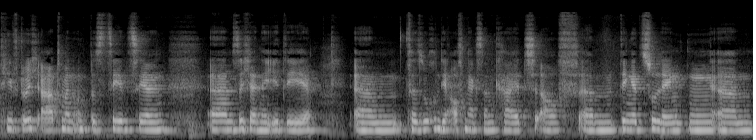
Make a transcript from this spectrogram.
tief durchatmen und bis zehn zählen äh, sicher eine Idee. Ähm, versuchen die Aufmerksamkeit auf ähm, Dinge zu lenken, ähm,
